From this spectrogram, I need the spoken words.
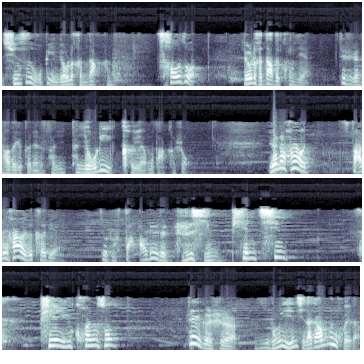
徇私舞弊留了很大很操作，留了很大的空间。这是元朝的一个特点，是它它有利可原，无法可受。元朝还有法律还有一个特点，就是法律的执行偏轻，偏于宽松，这个是容易引起大家误会的。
